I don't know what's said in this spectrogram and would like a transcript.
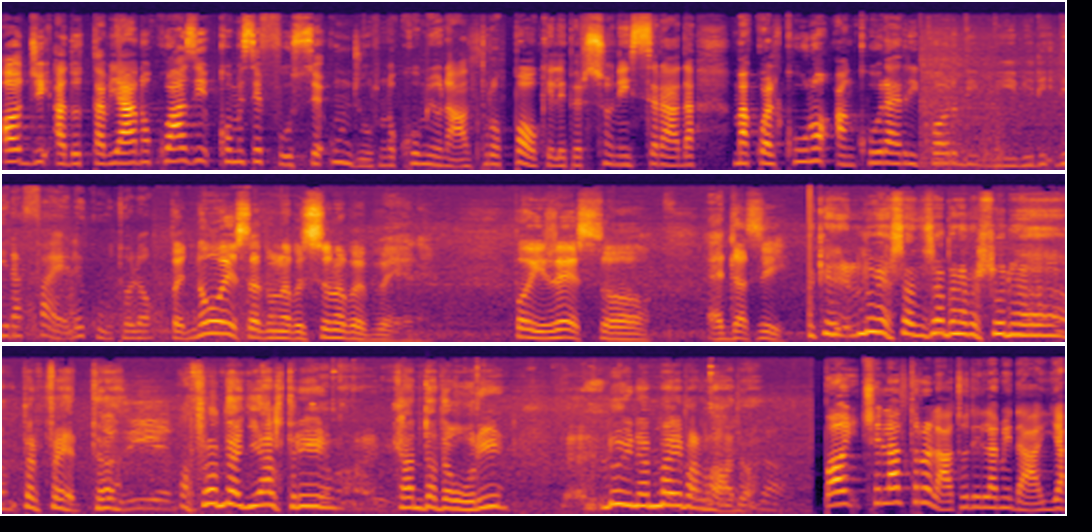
Oggi ad Ottaviano quasi come se fosse un giorno come un altro, poche le persone in strada, ma qualcuno ancora ricordi vividi di Raffaele Cutolo. Per noi è stata una persona per bene, poi il resto è da sì. Perché lui è stato sempre una persona perfetta, a fronte agli altri cantatori lui non ha mai parlato. Poi c'è l'altro lato della medaglia,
